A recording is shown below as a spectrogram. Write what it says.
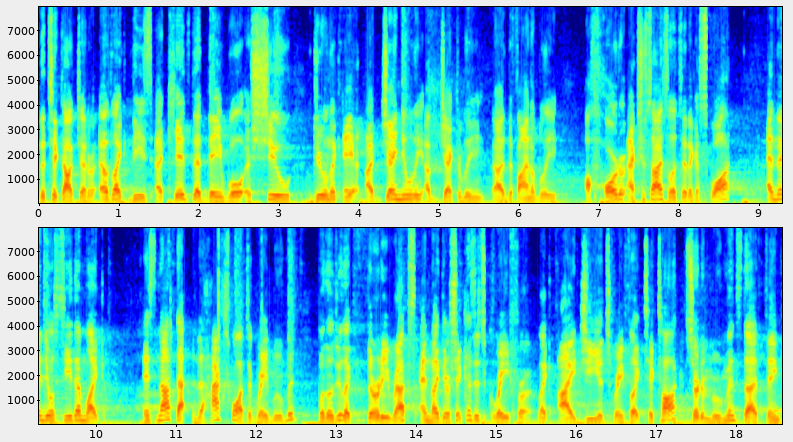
the TikTok generation, of like these uh, kids that they will eschew doing like a, a genuinely, objectively, uh, definably a harder exercise. So let's say like a squat. And then you'll see them like, it's not that, the hack squat's a great movement, but they'll do like 30 reps and like they're saying because it's great for like IG, it's great for like TikTok. Certain movements that I think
